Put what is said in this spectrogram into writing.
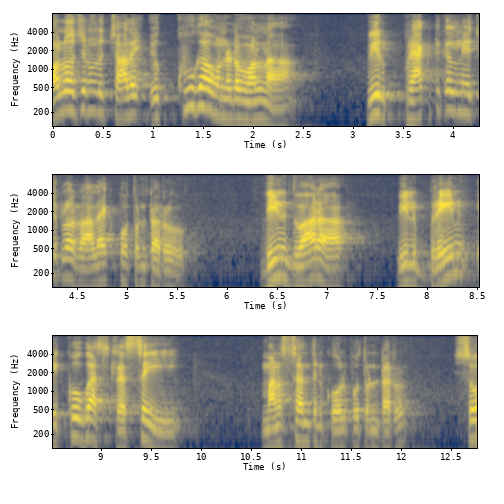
ఆలోచనలు చాలా ఎక్కువగా ఉండడం వలన వీరు ప్రాక్టికల్ నేచర్లో రాలేకపోతుంటారు. దీని ద్వారా వీళ్ళు బ్రెయిన్ ఎక్కువగా స్ట్రెస్ అయ్యి మనశ్శాంతిని కోల్పోతుంటారు. సో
